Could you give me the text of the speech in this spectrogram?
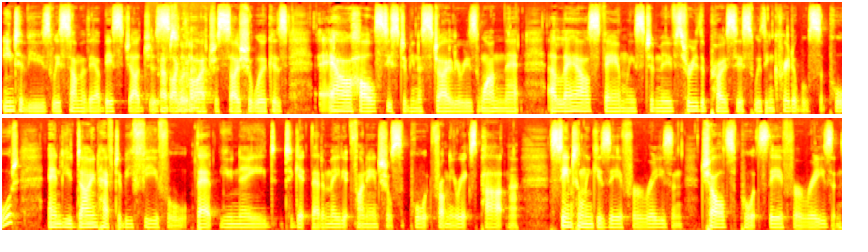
interviews with some of our best judges, Absolutely. psychiatrists, social workers. Our whole system in Australia is one that allows families to move through the process with incredible support and you don't have to be fearful that you need to get that immediate financial support from your ex partner. Centrelink is there for a reason, child support's there for a reason.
